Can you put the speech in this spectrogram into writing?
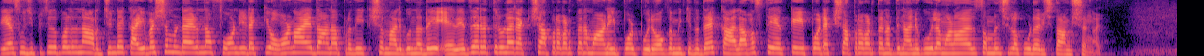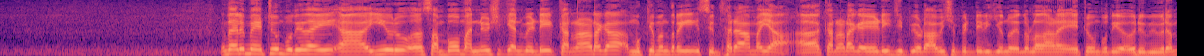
പ്രിയ സൂചിപ്പിച്ചതുപോലെ തന്നെ അർജുന്റെ കൈവശമുണ്ടായിരുന്ന ഫോൺ ഇടയ്ക്ക് ഓണായതാണ് പ്രതീക്ഷ നൽകുന്നത്. ഏത് തരത്തിലുള്ള രക്ഷാപ്രവർത്തനമാണ് ഇപ്പോൾ പുരോഗമിക്കുന്നത്? കാലാവസ്ഥയൊക്കെ ഇപ്പോൾ രക്ഷാപ്രവർത്തനത്തിന് അനുകൂലമാണോ? അത് സംബന്ധിച്ചുള്ള കൂടുതൽ വിശദാംശങ്ങൾ. എന്തായാലും ഏറ്റവും പുതിയതായി ഈ ഒരു സംഭവം അന്വേഷിക്കാൻ വേണ്ടി കർണാടക മുഖ്യമന്ത്രി Siddaramaiah Karnataka A D G പിയോട് ആവശ്യപ്പെട്ടിരിക്കുന്നു എന്നുള്ളതാണ് ഏറ്റവും പുതിയ ഒരു വിവരം.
